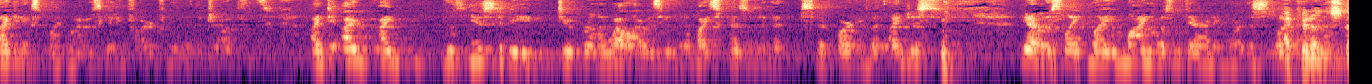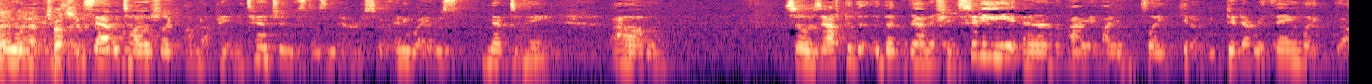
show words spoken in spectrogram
I can explain why I was getting fired from the other jobs. I, I, I was used to be doing really well. I was even a vice president at Smith Barney, but I just you know, it was like my mind wasn't there anymore. This is what I could understand doing. that. Trust like me. Sabotage, like I'm not paying attention. This doesn't matter. So anyway, it was meant to be. Um, so it was after the, the Vanishing City, and I, I like you know we did everything like uh,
